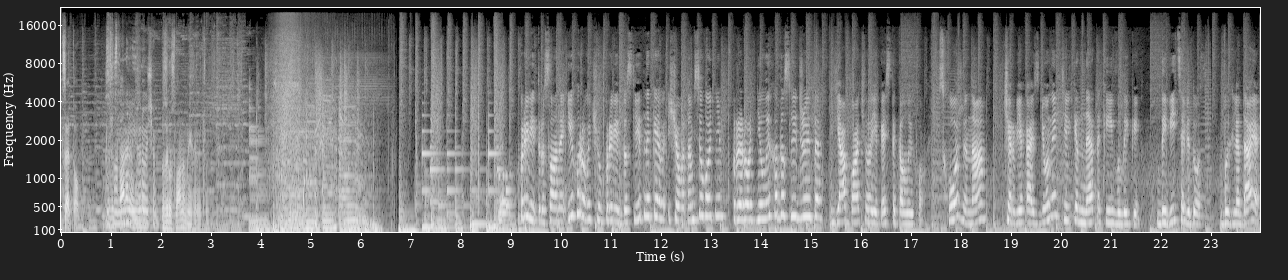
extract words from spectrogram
це топ. З Русланом Ігоровичем. З Русланом Ігоревичем. Привіт, Руслане Ігоровичу. Привіт, дослідники. Що ви там сьогодні? Природні лиха досліджуєте? Я бачила якесь таке лихо. Схоже на черв'яка з дюни, тільки не такий великий. Дивіться відос. Виглядає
